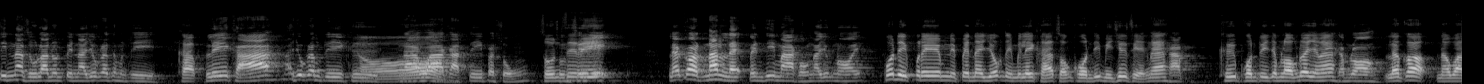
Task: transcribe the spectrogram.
ตินนาสุรานนท์เป็นนายกรัฐมนตรีครับเลขานายกรัฐมนตรีคือออนาวากาศตรีประสงค์สุนทริแล้วก็นั่นแหละเป็นที่มาของนายกน้อยพลเอกเปรมเนี่ยเป็นนายกเนี่ยมีเลขาสองคนที่มีชื่อเสียงนะครับ คือพลตรีจำลองด้วยใช่ไหมจำลอง แล้วก็นาวา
